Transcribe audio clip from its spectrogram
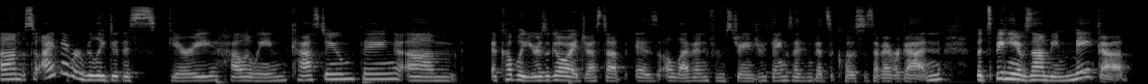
um, so I never really did this scary Halloween costume thing. Um, a couple years ago, I dressed up as Eleven from Stranger Things. I think that's the closest I've ever gotten. But speaking of zombie makeup,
